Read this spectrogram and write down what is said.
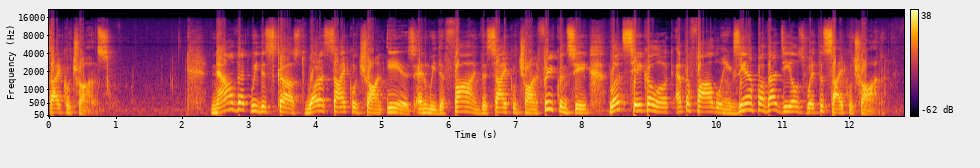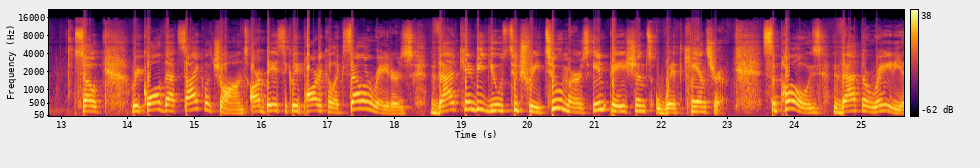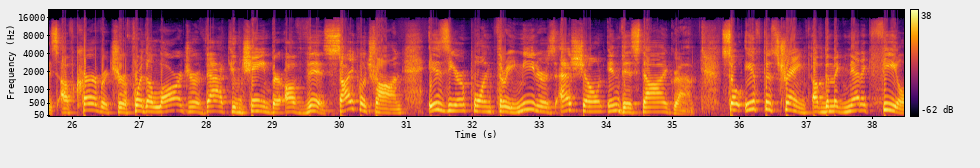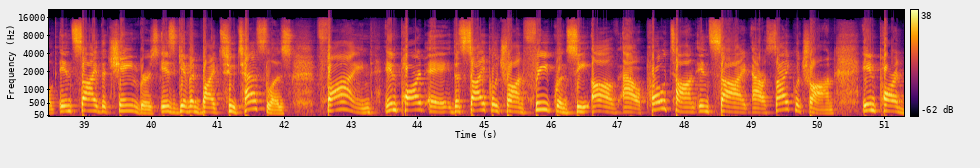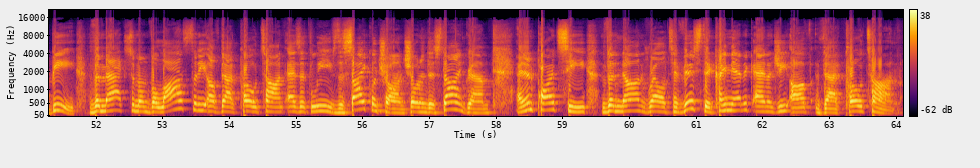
cyclotrons. Now that we discussed what a cyclotron is and we defined the cyclotron frequency, let's take a look at the following example that deals with the cyclotron. So recall that cyclotrons are basically particle accelerators that can be used to treat tumors in patients with cancer. Suppose that the radius of curvature for the larger vacuum chamber of this cyclotron is 0.3 meters as shown in this diagram. So if the strength of the magnetic field inside the chambers is given by 2 teslas, find in part A the cyclotron frequency of our proton inside our cyclotron. In part B, the maximum velocity velocity of that proton as it leaves the cyclotron shown in this diagram and in part C the non-relativistic kinetic energy of that proton.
